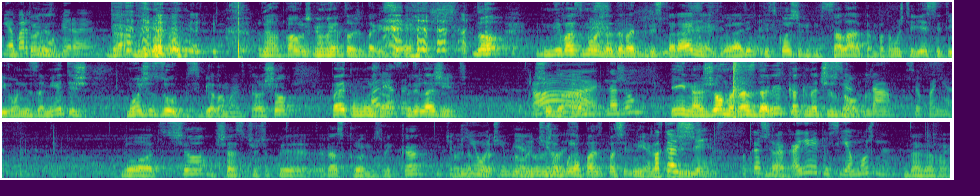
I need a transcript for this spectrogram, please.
я во Никто рту не- убираю. Да? Да, бабушка моя тоже так делает. Но невозможно давать в ресторане оливки с косточками с салатом, потому что если ты его не заметишь, можешь зуб себе ломать, хорошо? Поэтому нужно Порезать. приложить сюда А, ножом? и ножом раздавить, как на чеснок. Да, все понятно. Вот, все. Сейчас чуть-чуть раскроем слегка. Что-то Нужно не было- очень не, нужно получилось. было пос- посильнее раздавить. Покажи, покажи Да. как. А я эту съем, можно? Да, давай.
